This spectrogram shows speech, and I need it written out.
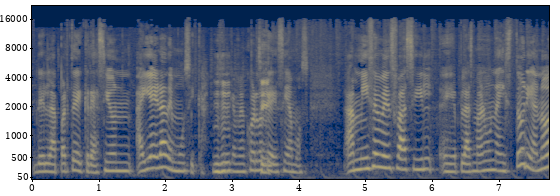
de la parte de creación. Ahí era de música, que me acuerdo sí. que decíamos. A mí se me es fácil eh, plasmar una historia, ¿no?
